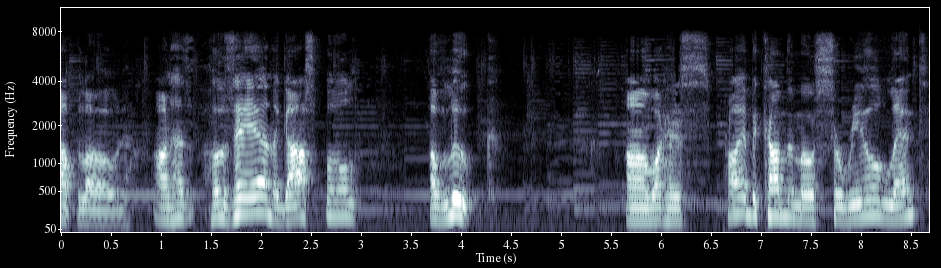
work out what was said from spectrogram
upload on Hos- Hosea and the Gospel of Luke on what has probably become the most surreal Lent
